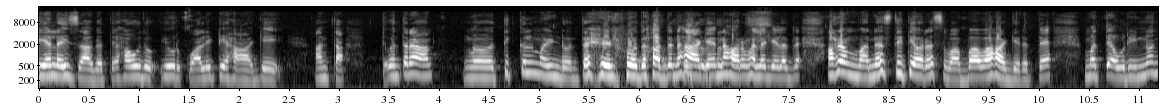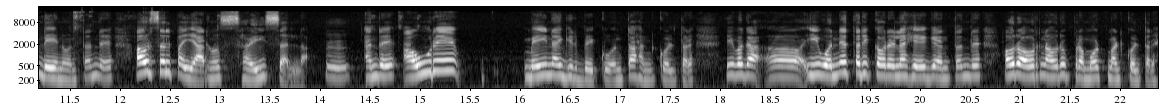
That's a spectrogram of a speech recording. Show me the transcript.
ರಿಯಲೈಸ್ ಆಗುತ್ತೆ. ಹೌದು ಇವ್ರ ಕ್ವಾಲಿಟಿ ಹಾಗೆ ಅಂತ. ಒಂಥರ ತಿಕ್ಕಲ್ ಮೈಂಡು ಅಂತ ಹೇಳ್ಬೋದು. ಅದನ್ನು ಹಾಗೆ ನಾರ್ಮಲಾಗಿ ಹೇಳಿದ್ರೆ ಅವರ ಮನಸ್ಥಿತಿ ಅವರ ಸ್ವಭಾವ ಆಗಿರುತ್ತೆ ಮತ್ತು ಅವ್ರು ಇನ್ನೊಂದೇನು ಅಂತಂದರೆ ಅವ್ರು ಸ್ವಲ್ಪ ಯಾರನ್ನೂ ಸಹಿಸಲ್ಲ ಅಂದರೆ ಅವರೇ ಮೇಯ್ನ್ ಆಗಿರಬೇಕು ಅಂತ ಅಂದ್ಕೊಳ್ತಾರೆ ಇವಾಗ ಈ ಒಂದನೇ ತಾರೀಕು ಅವರೆಲ್ಲ ಹೇಗೆ ಅಂತಂದರೆ ಅವರು ಅವ್ರನ್ನ ಅವರು ಪ್ರಮೋಟ್ ಮಾಡ್ಕೊಳ್ತಾರೆ.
